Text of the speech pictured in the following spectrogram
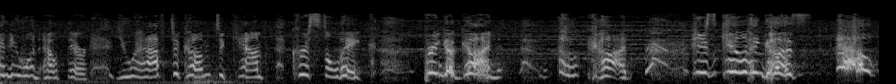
Anyone out there, you have to come to Camp Crystal Lake. Bring a gun. Oh, God. He's killing us. Help!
